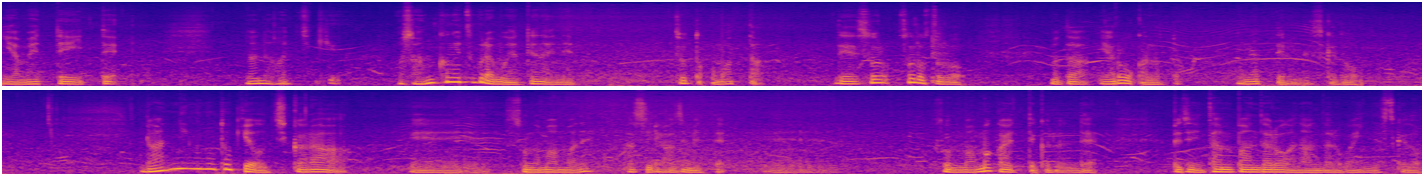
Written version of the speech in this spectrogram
やめていて789 3ヶ月ぐらいもうやってないね。ちょっと困った。でそろそろまたやろうかなと思ってるんですけどランニングの時はうちから、えー、そのまんまね走り始めて、えー、そのまんま帰ってくるんで別に短パンだろうが何だろうがいいんですけど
